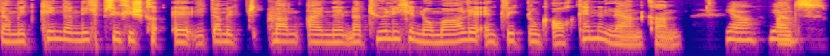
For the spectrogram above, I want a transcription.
damit Kinder nicht psychisch, äh, damit man eine natürliche, normale Entwicklung auch kennenlernen kann. Ja, ja. Als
